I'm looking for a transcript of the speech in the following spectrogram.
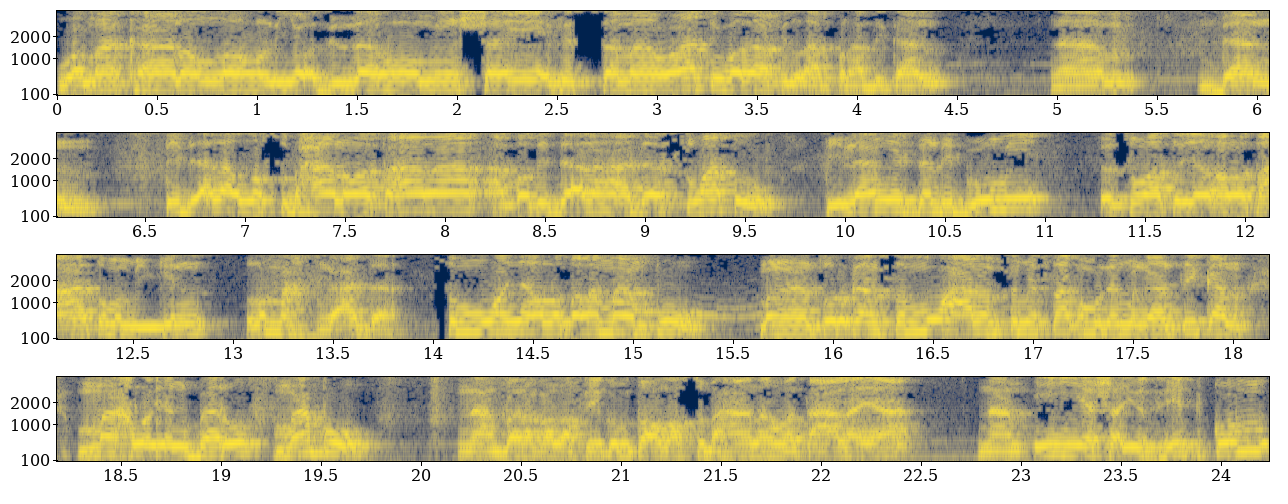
Wa Allah liyu'jizahu min syai' fis samawati wala fil ard. Perhatikan. Nah, dan tidaklah Allah Subhanahu wa taala atau tidaklah ada sesuatu di langit dan di bumi sesuatu yang Allah Ta'ala itu membuat lemah, nggak ada. Semuanya Allah Ta'ala mampu menghancurkan semua alam semesta kemudian menggantikan makhluk yang baru mampu. Nah, barakallahu fikum Allah Subhanahu wa taala ya. Nam iya syayudhibkum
